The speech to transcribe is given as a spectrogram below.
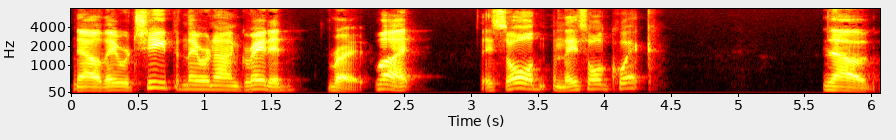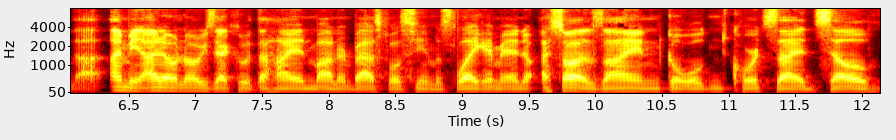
Now they were cheap and they were non graded. Right. But they sold and they sold quick. Now, I mean, I don't know exactly what the high end modern basketball scene was like. I mean, I, saw a Zion gold courtside sell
